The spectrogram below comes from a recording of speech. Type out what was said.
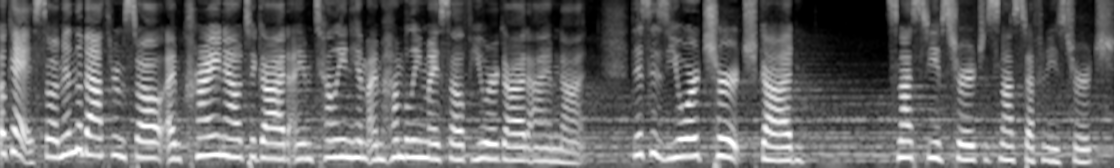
Okay, so I'm in the bathroom stall. I'm crying out to God. I am telling him, I'm humbling myself. You are God, I am not. This is your church, God. It's not Steve's church. It's not Stephanie's church.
